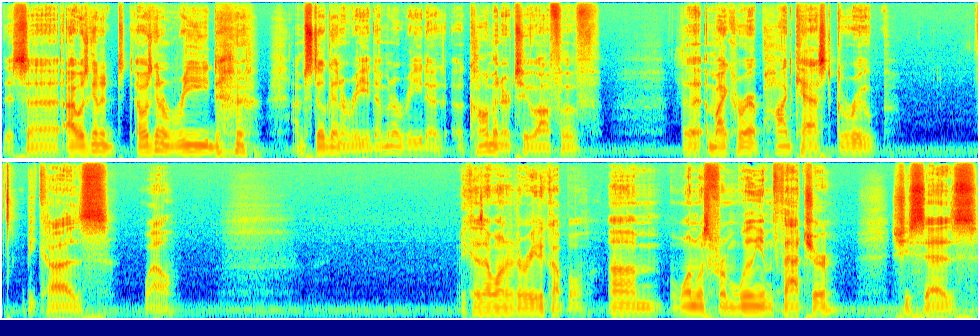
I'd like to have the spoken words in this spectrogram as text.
This uh, I was gonna I was gonna read. I'm still gonna read. I'm gonna read a, a comment or two off of the Mike Herrera podcast group because, well, because I wanted to read a couple. Um, one was from William Thatcher. She says,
